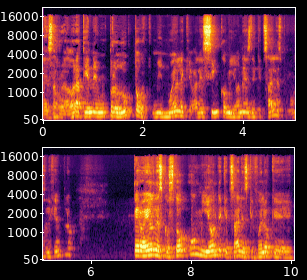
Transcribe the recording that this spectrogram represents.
desarrolladora tiene un producto, un inmueble que vale 5 millones de quetzales, pongamos el ejemplo, pero a ellos les costó un millón de quetzales, que fue lo que,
